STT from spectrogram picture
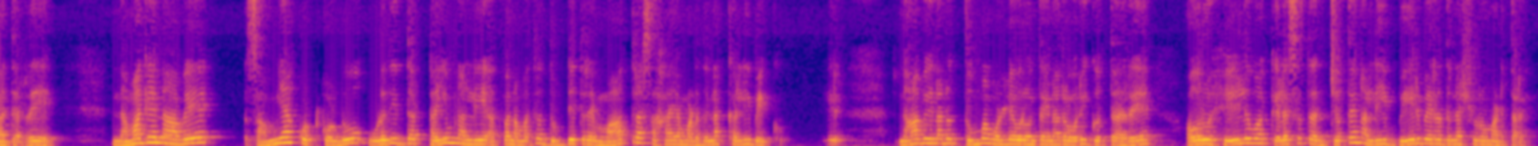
ಆದರೆ ನಮಗೆ ನಾವೇ ಸಮಯ ಕೊಟ್ಕೊಂಡು ಉಳಿದಿದ್ದ ಟೈಮ್ನಲ್ಲಿ ಅಥವಾ ನಮ್ಮ ಹತ್ರ ದುಡ್ಡಿದ್ರೆ ಮಾತ್ರ ಸಹಾಯ ಮಾಡೋದನ್ನ ಕಲಿಬೇಕು. ನಾವೇನಾದ್ರು ತುಂಬ ಒಳ್ಳೆಯವರು ಅಂತ ಏನಾದ್ರು ಅವ್ರಿಗೆ ಗೊತ್ತಾದ್ರೆ, ಅವರು ಹೇಳುವ ಕೆಲಸದ ಜೊತೆನಲ್ಲಿ ಬೇರೆ ಬೇರೆದನ್ನ ಶುರು ಮಾಡ್ತಾರೆ.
